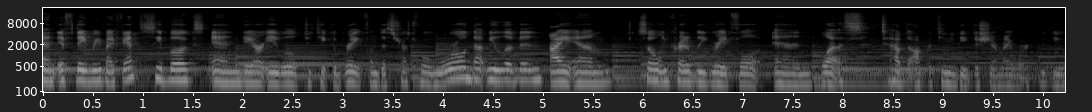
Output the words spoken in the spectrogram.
and if they read my fantasy books and they are able to take a break from the stressful world that we live in, I am so incredibly grateful and blessed to have the opportunity to share my work with you.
